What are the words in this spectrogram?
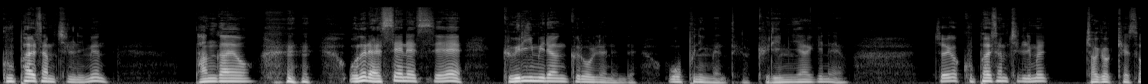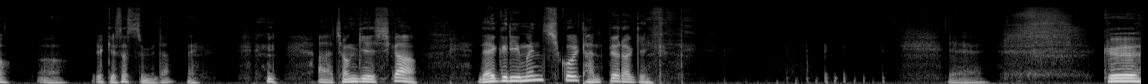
9837님은 반가요. 오늘 SNS에 그림이랑 글 올렸는데 오프닝 멘트가 그림 이야기네요. 저희가 9837님을 저격해서 어, 이렇게 썼습니다. 네. 아, 정기혜 씨가 내 그림은 시골 담벼락에 있는데. 예. 그,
